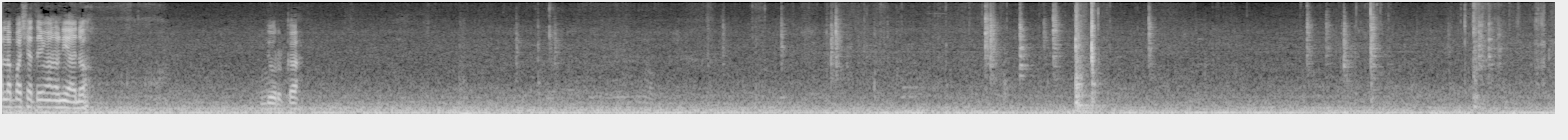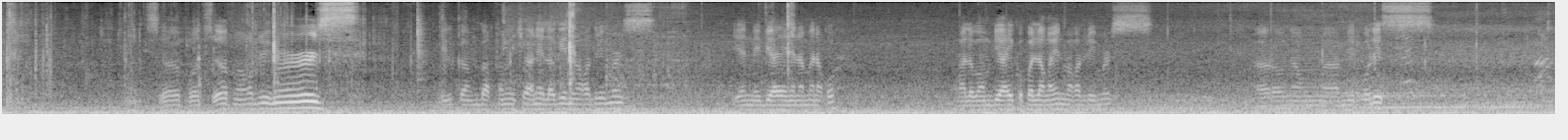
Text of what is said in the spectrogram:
Nakalabas yata yung ano ni ano. Durka. What's up, what's up mga ka-dreamers? Welcome back to my channel again mga ka-dreamers. Yan, may biyahe na naman ako. Pangalawang biyahe ko pala ngayon mga ka-dreamers. Araw ng uh, Miyerkules.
